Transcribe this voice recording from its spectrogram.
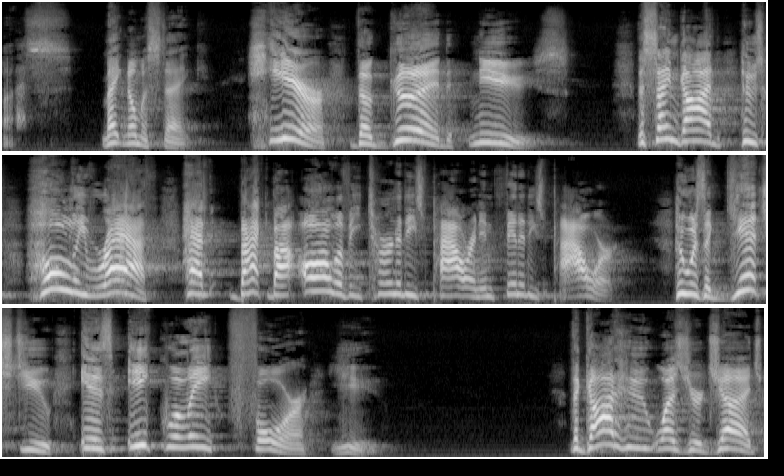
us. Make no mistake. Hear the good news. The same God whose holy wrath had backed by all of eternity's power and infinity's power who was against you is equally for you. The God who was your judge,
